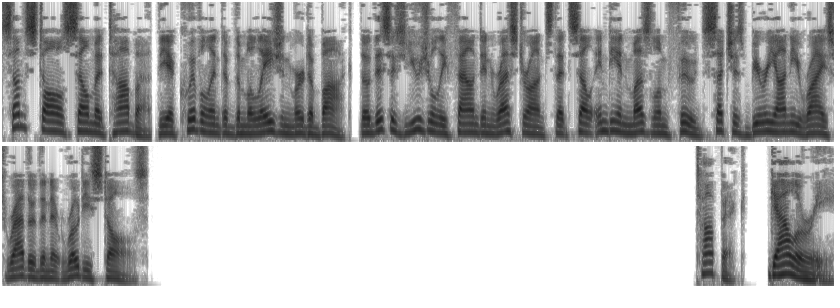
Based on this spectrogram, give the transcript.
Some stalls sell murtabak the equivalent of the Malaysian murtabak, though this is usually found in restaurants that sell Indian Muslim food such as biryani rice rather than at roti stalls. Gallery.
